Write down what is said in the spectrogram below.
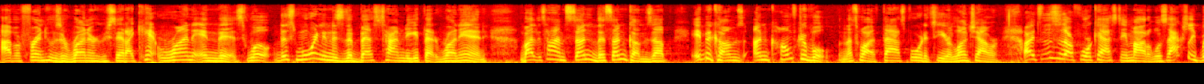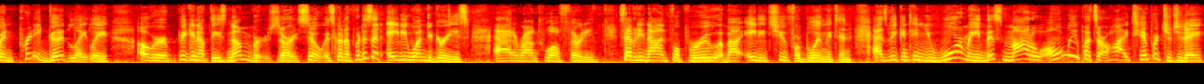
I have a friend who's a runner who said, I can't run in this. Well, this morning is the best time to get that run in. By the time sun, the sun comes up, it becomes uncomfortable, and that's why I fast forwarded to your lunch hour. All right, so this is our forecasting model. has actually been pretty good lately over picking up these numbers. All right, so it's going to put us at 81 degrees at around 1230. 79 for Peru, about 82 for Bloomington. As we continue warming, this model only puts our high temperature today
